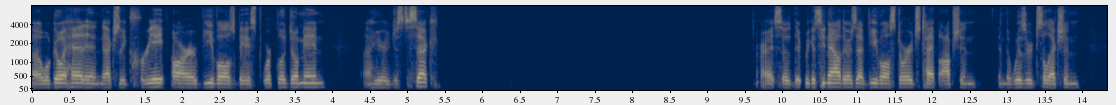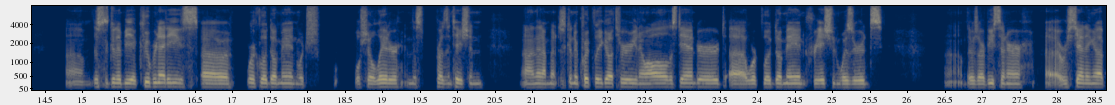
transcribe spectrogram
Uh, we'll go ahead and actually create our vVols based workload domain uh, here in just a sec. All right, so we can see now there's that vVol storage type option in the wizard selection. Um, this is going to be a Kubernetes uh, workload domain, which we'll show later in this presentation. Uh, and then I'm just going to quickly go through, you know, all the standard uh, workload domain creation wizards. Um, there's our vCenter. Uh, we're standing up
